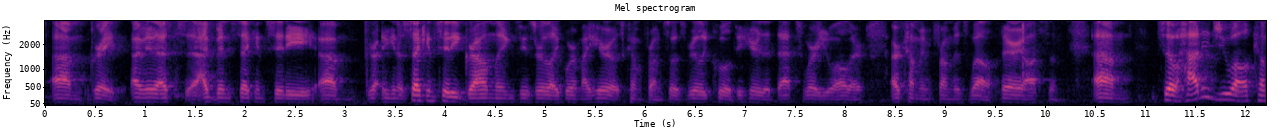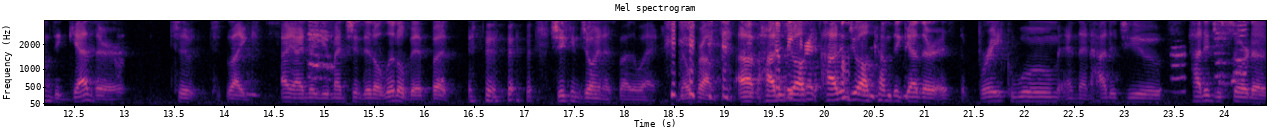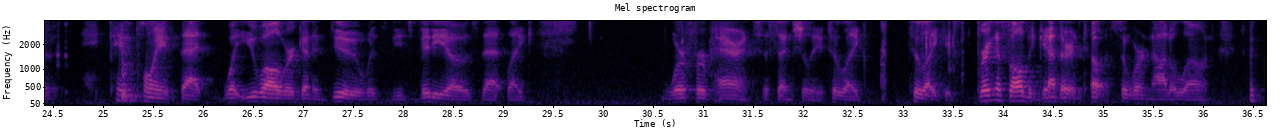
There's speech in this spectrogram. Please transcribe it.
Um, great. I mean, that's I've been Second City. Um, you know, Second City Groundlings. These are like where my heroes come from. So it's really cool to hear that that's where you all are are coming from as well. Very awesome. Um, so how did you all come together? To, to like, I, I know you mentioned it a little bit, but she can join us by the way. No problem. Um, how did you all How did you all come together as the break womb, and then how did you how did you sort of pinpoint that what you all were going to do was these videos that like were for parents essentially to like to like bring us all together and tell us so we're not alone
